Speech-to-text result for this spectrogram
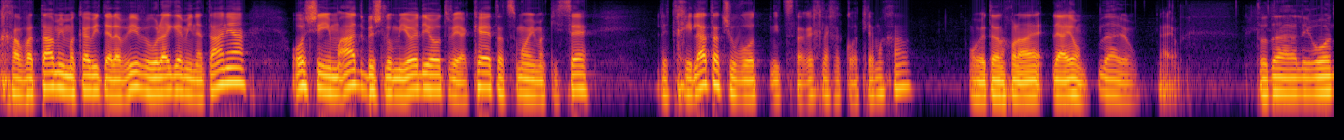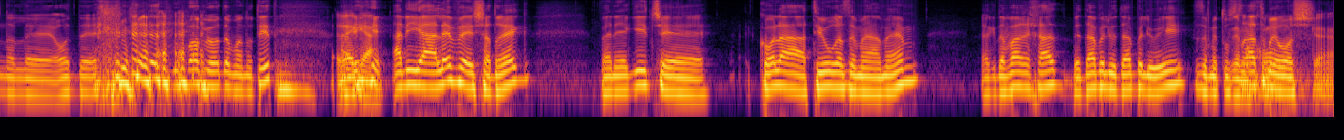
חבטה ממכבי תל אביב ואולי גם מנתניה, או שימעד בשלומיאליות ויכה את עצמו עם הכיסא? לתחילת התשובות נצטרך לחכות למחר, או יותר נכון לה- להיום. להיום. להיום. תודה לירון על אה, עוד אה, תגובה מאוד אמנותית. רגע. אני- אני אעלה ואשדרג, ואני אגיד שכל התיאור הזה מהמם, רק דבר אחד, ב-WWE זה מתוסרט מכור. מראש. כן.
